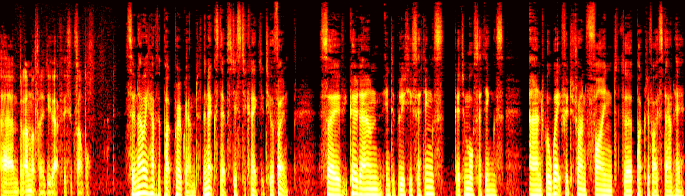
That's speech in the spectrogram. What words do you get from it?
Um, but I'm not going to do that for this example. So now we have the puck programmed, the next step is just to connect it to your phone. So go down into Bluetooth settings, go to more settings, and we'll wait for it to try and find the puck device down here.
